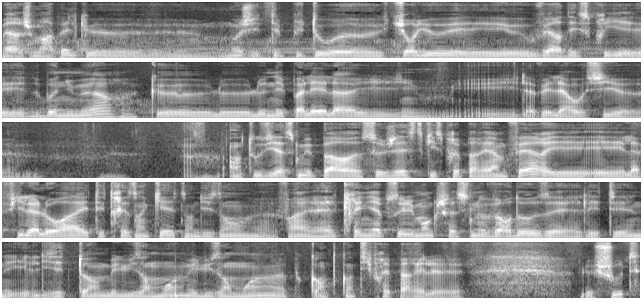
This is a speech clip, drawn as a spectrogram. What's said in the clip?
Je me rappelle que moi j'étais plutôt euh, curieux et ouvert d'esprit et de bonne humeur, que le, Népalais là, il, avait l'air aussi euh, enthousiasmé par euh, ce geste qu'il se préparait à me faire et, la fille, la Laura, était très inquiète en disant, enfin elle, craignait absolument que je fasse une overdose, elle, était, elle disait tout le temps mais lui en moins, mais lui en moins, quand, quand il préparait le shoot.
